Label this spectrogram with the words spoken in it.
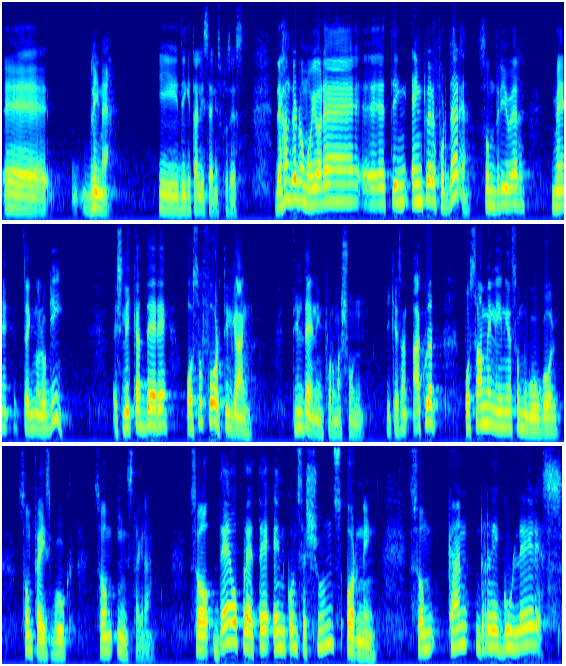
eh, bli med i digitaliseringsprosessen. Det handler om å gjøre eh, ting enklere for dere som driver med teknologi, slik at dere også får tilgang til den informasjonen. Akkurat på samme linje som Google, som Facebook, som Instagram. Så det å opprette en konsesjonsordning som kan reguleres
